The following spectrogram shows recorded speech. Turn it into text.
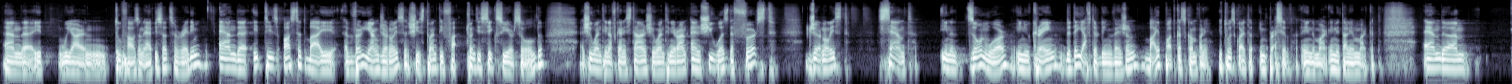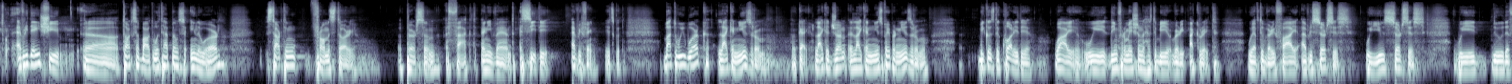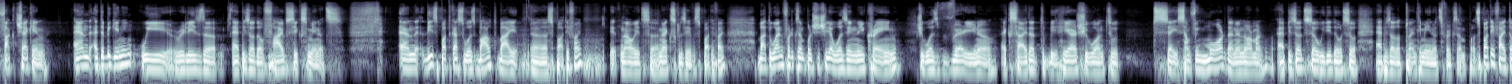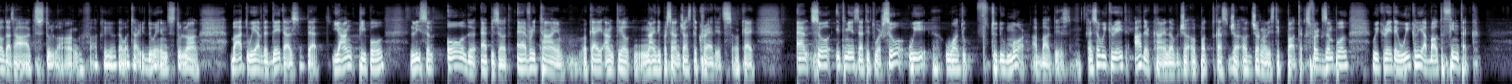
and uh, it we are in 2,000 episodes already, and uh, it is hosted by a very young journalist. She's 26 years old. She went in Afghanistan. She went in Iran, and she was the first journalist sent in a zone war in Ukraine the day after the invasion by a podcast company. It was quite impressive in the mar- in Italian market, and. Um, every day she uh, talks about what happens in the world, starting from a story, a person, a fact, an event, a city, everything. It's good. But we work like a newsroom, okay, like a like a newspaper newsroom, because the quality why? We, the information has to be very accurate. We have to verify every sources. We use sources. We do the fact checking. And at the beginning, we released an episode of five, six minutes. And this podcast was bought by uh, Spotify. It, now it's an exclusive Spotify. But when, for example, Cecilia was in Ukraine, she was very, you know, excited to be here. She wanted to say something more than a normal episode. So we did also episode of 20 minutes, for example. Spotify told us, ah, it's too long. Fuck you. What are you doing? It's too long. But we have the data that young people listen all the episode every time, okay, until 90%, just the credits, okay. And so it means that it works. So we want to, to do more about this. And so we create other kind of podcast, journalistic podcasts. For example, we create a weekly about fintech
